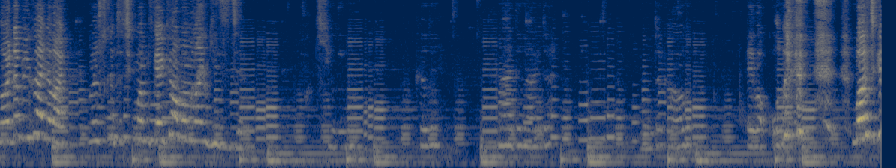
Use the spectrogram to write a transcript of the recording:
Bu arada büyük anne var. Üst kata çıkmamız gerekiyor ama ondan gizlice. Bakayım. Bakalım. Nerede nerede? Burada kal. Eyvah o başka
